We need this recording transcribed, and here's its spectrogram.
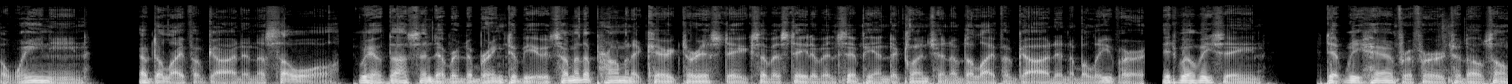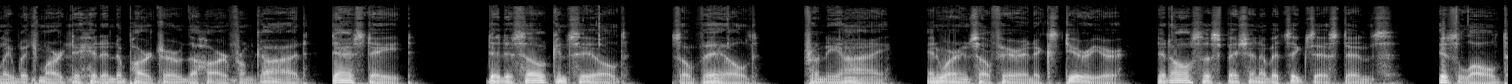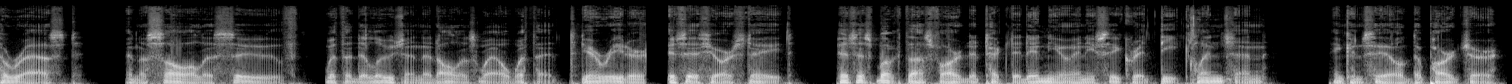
a waning of the life of God in the soul. We have thus endeavored to bring to view some of the prominent characteristics of a state of incipient declension of the life of God in the believer. It will be seen that we have referred to those only which mark the hidden departure of the heart from God. State that is so concealed so veiled from the eye, and wearing so fair an exterior, that all suspicion of its existence is lulled to rest, and the soul is soothed with the delusion that all is well with it. Dear reader, is this your state? Has this book thus far detected in you any secret declension and concealed departure,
